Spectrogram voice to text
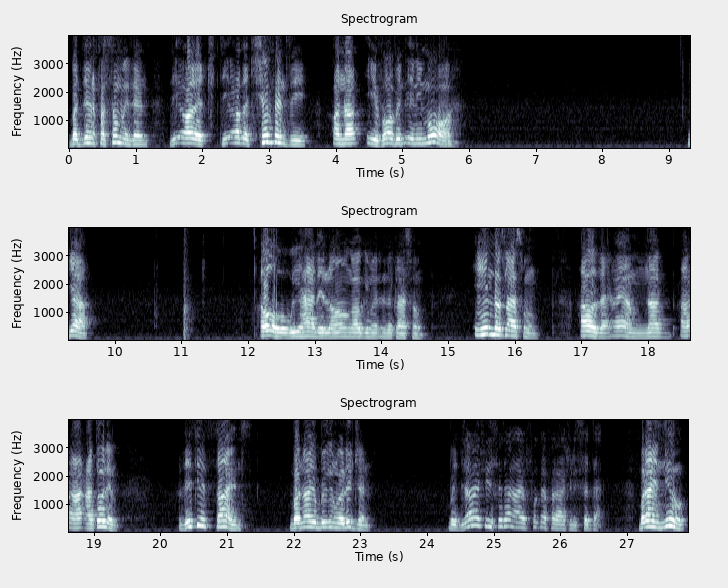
but then for some reason the other the other chimpanzee are not evolving anymore. Yeah. Oh, we had a long argument in the classroom. In the classroom, I was like, I am not. I, I told him, this is science, but now you're bringing religion. But did I actually say that? I forgot if I actually said that. But I knew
